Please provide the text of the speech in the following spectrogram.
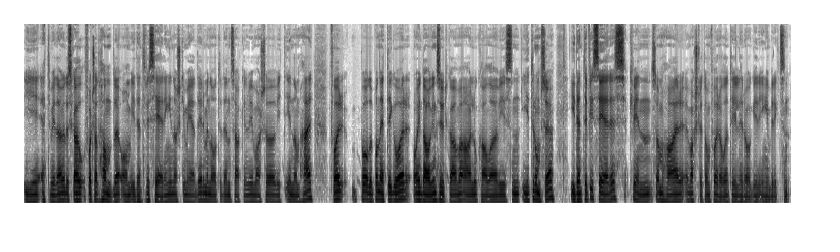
i ettermiddag. Det skal fortsatt handle om identifisering i norske medier, men nå til den saken vi var så vidt innom her. For både på nettet i går og i dagens utgave av lokalavisen i Tromsø identifiseres kvinnen som har varslet om forholdet til Roger Ingebrigtsen.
